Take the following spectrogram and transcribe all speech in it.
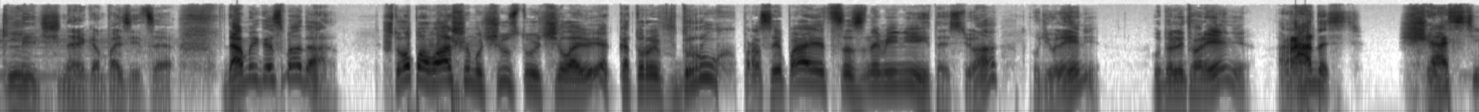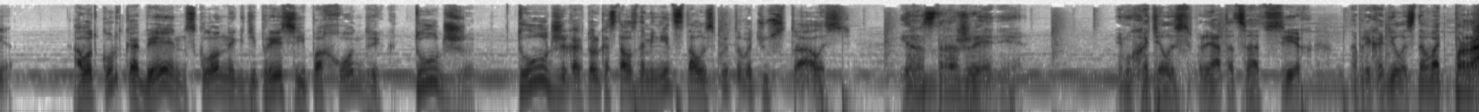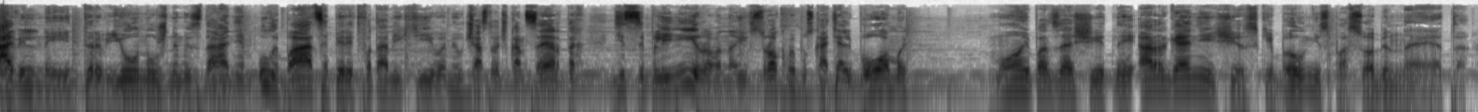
Отличная композиция. Дамы и господа, что, по-вашему, чувствует человек, который вдруг просыпается знаменитостью, а? Удивление? Удовлетворение? Радость? Счастье? А вот Курт Кобейн, склонный к депрессии ипохондрик, тут же, тут же, как только стал знаменит, стал испытывать усталость и раздражение. Ему хотелось спрятаться от всех, а приходилось давать правильные интервью нужным изданиям, улыбаться перед фотообъективами, участвовать в концертах, дисциплинированно и в срок выпускать альбомы. Мой подзащитный органически был не способен на это.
